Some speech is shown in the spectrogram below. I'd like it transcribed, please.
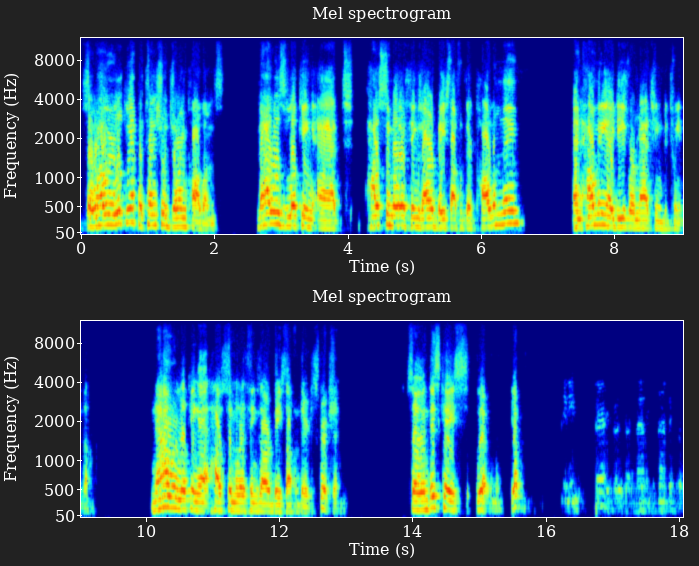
So while we were looking at potential join columns, that was looking at how similar things are based off of their column name and how many IDs were matching between them. Now we're looking at how similar things are based off of their description. So in this case, yep, Can you verify that mathematically?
